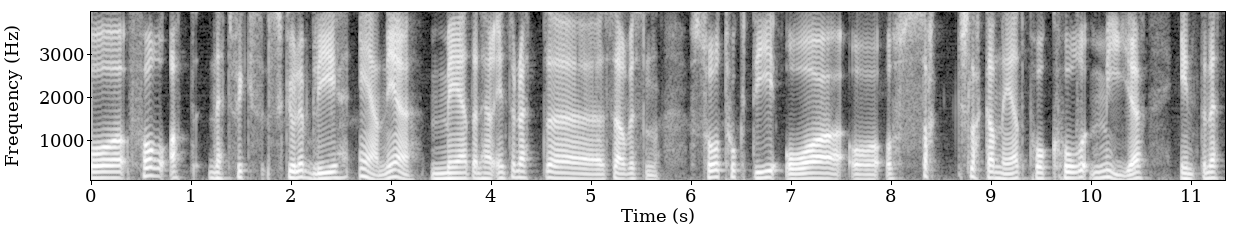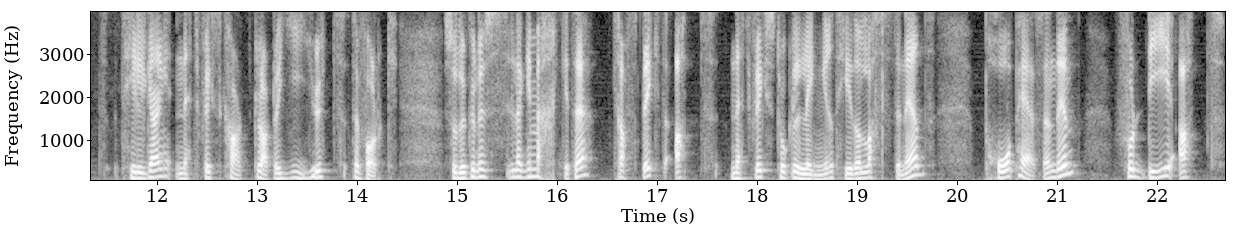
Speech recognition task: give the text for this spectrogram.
Og for at Netflix skulle bli enige med denne internettservicen, så tok de og, og, og slakka ned på hvor mye internettilgang Netflix klarte å gi ut til folk. Så du kunne legge merke til kraftig at Netflix tok lengre tid å laste ned på PC-en din fordi at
